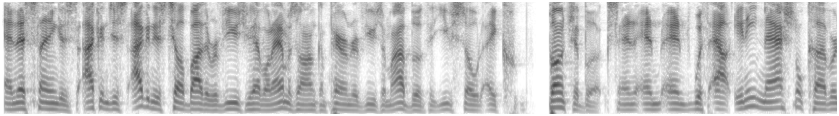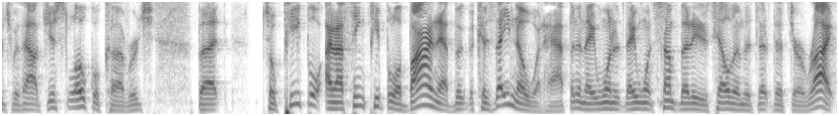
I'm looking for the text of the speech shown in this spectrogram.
And this thing is, I can just, I can just tell by the reviews you have on Amazon comparing the reviews of my book that you've sold a bunch of books and, and, and without any national coverage, without just local coverage. But so people, and I think people are buying that book because they know what happened and they want, they want somebody to tell them that, that, that they're right,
